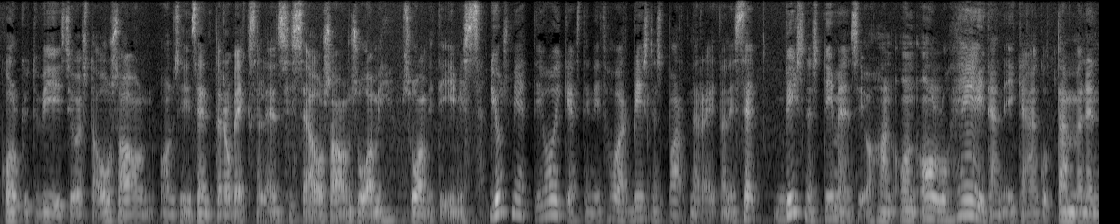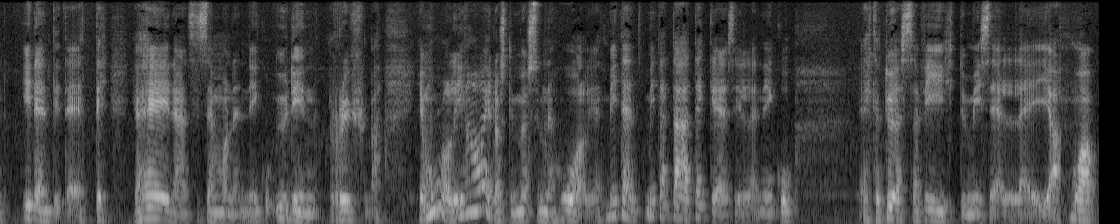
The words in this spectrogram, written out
35, joista osa on, on siinä Center of Excellenceissa ja osa on Suomi, Suomi-tiimissä. Jos miettii oikeasti niitä HR Business-partnereita, niin se business-dimensiohan on ollut heidän ikään kuin tämmöinen identiteetti ja heidän se semmoinen niin kuin ydinryhmä. Ja mulla oli ihan aidosti myös semmoinen huoli, että miten, mitä tämä tekee sille niin kuin ehkä työssä viihtymiselle ja mua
